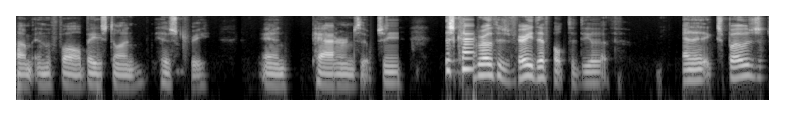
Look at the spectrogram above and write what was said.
um, in the fall based on history and patterns that we're seeing. This kind of growth is very difficult to deal with, and it exposed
